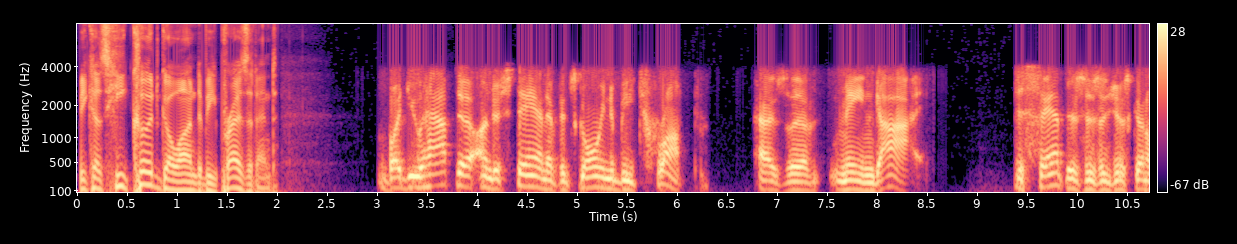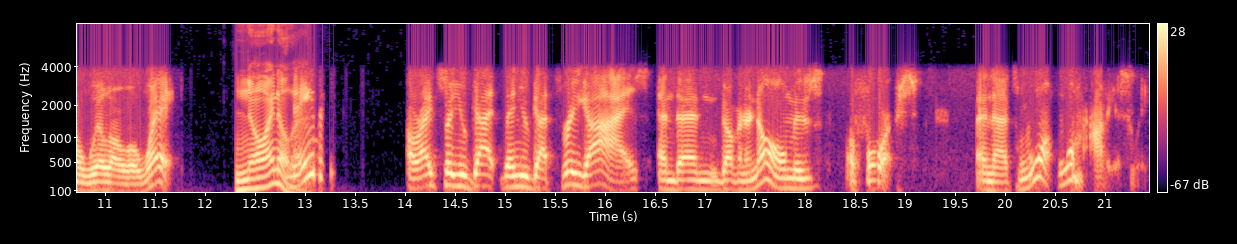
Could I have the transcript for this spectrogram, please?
because he could go on to be president. But you have to understand if it's going to be Trump as the main guy, DeSantis isn't just going to willow away. No, I know that. Maybe. All right. So you got then you got three guys, and then Governor Noem is a force, and that's one, one obviously.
